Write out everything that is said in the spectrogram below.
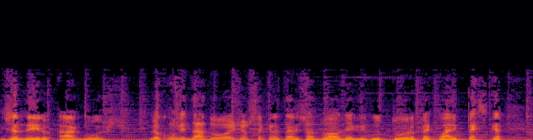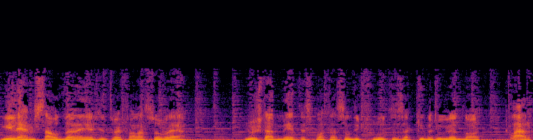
de janeiro a agosto. Meu convidado hoje é o secretário estadual de Agricultura, Pecuária e Pesca, Guilherme Saldanha. A gente vai falar sobre a, justamente a exportação de frutas aqui no Rio Grande do Norte. Claro,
